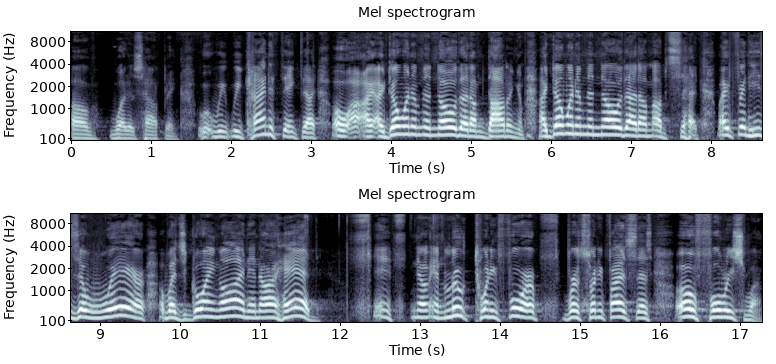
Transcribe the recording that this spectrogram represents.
of what is happening? We, we kind of think that, oh, I, I don't want him to know that I'm doubting him. I don't want him to know that I'm upset. My friend, he's aware of what's going on in our head. Eh, you know, in Luke 24, verse 25 says, Oh, foolish one,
